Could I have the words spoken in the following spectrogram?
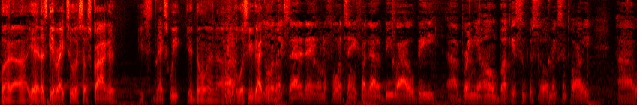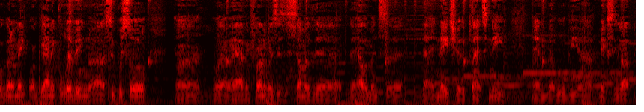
But uh, yeah, let's get right to it. So Scroger, next week you're doing uh, what's you got going yeah, next on? Next Saturday on the 14th, I got a BYOB, uh, bring your own bucket super soil mixing party. Uh, we're gonna make organic living uh, super soil. Uh, what we have in front of us is some of the the elements uh, that in nature the plants need, and that we'll be mixing up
